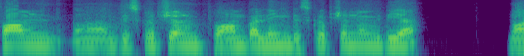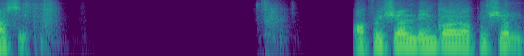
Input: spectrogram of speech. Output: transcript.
फॉर्म डिस्क्रिप्शन फॉर्म का लिंक डिस्क्रिप्शन में भी दिया वहाँ से ऑफिशियल लिंक और ऑफिशियल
